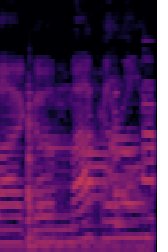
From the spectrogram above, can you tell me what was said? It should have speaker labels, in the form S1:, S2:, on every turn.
S1: like a macaroni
